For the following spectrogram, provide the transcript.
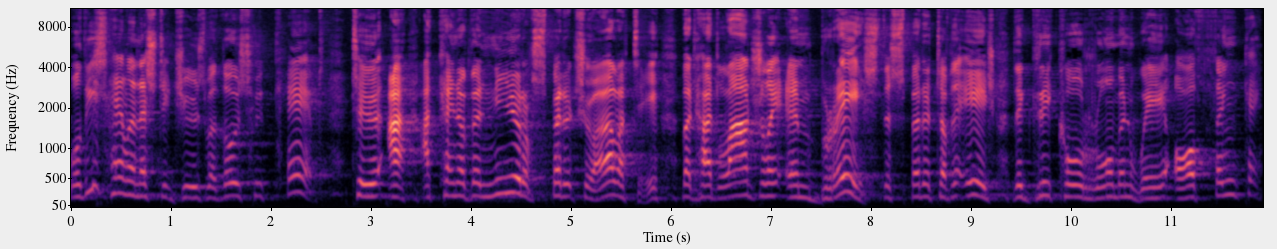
Well, these Hellenistic Jews were those who kept to a, a kind of veneer of spirituality, but had largely embraced the spirit of the age, the Greco Roman way of thinking.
